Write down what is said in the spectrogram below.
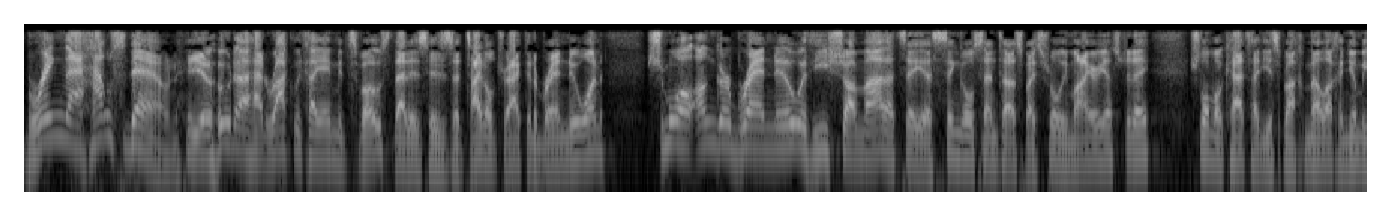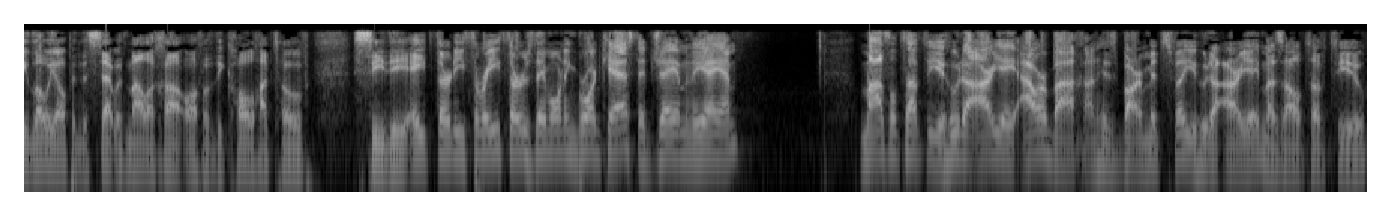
Bring the House Down. Yehuda had L'Chaim Mitzvos, that is his uh, title track to the brand new one. Shmuel Unger, brand new with Yishama, that's a, a single sent to us by Shirley Meyer yesterday. Shlomo Katz had Yismach Melach, and Yomi Lowy opened the set with Malacha off of the Kol Hatov CD. 833 Thursday morning broadcast at JM in the AM. Mazel Tov to Yehuda Aryeh Auerbach on his bar mitzvah. Yehuda Aryeh, Mazel Tov to you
